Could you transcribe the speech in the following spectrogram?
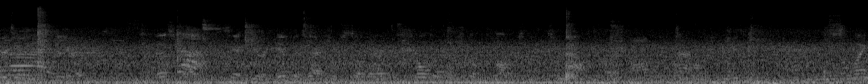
you're doing here, this way, see if your hip is actually still there, your shoulders are still closed. So now, sling,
